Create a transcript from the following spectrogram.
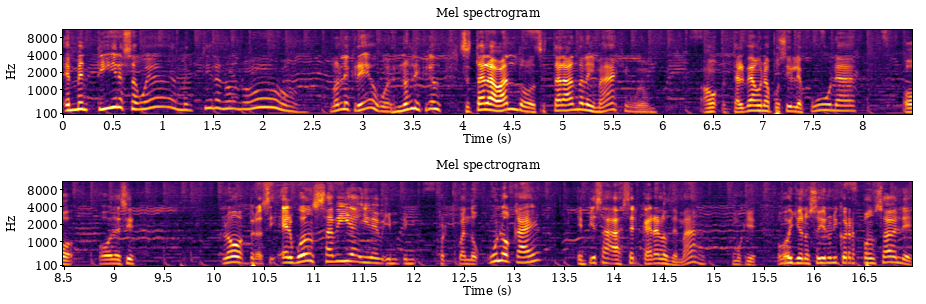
Es mentira esa weá, es mentira, no, no. No le creo, weón, no le creo. Se está lavando, se está lavando la imagen, weón. Tal vez a una posible funa, o, o decir, no, pero si el weón sabía, y, porque cuando uno cae, empieza a hacer caer a los demás. Como que, oh, yo no soy el único responsable.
